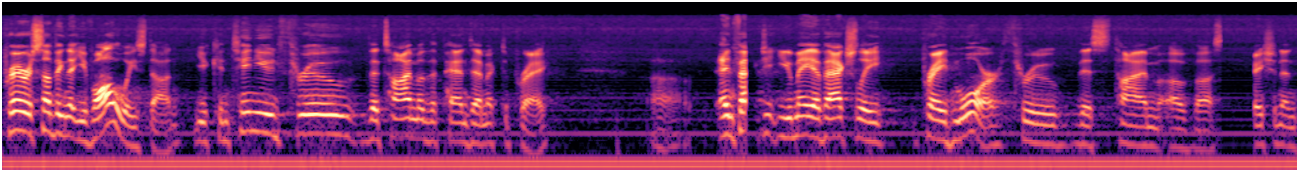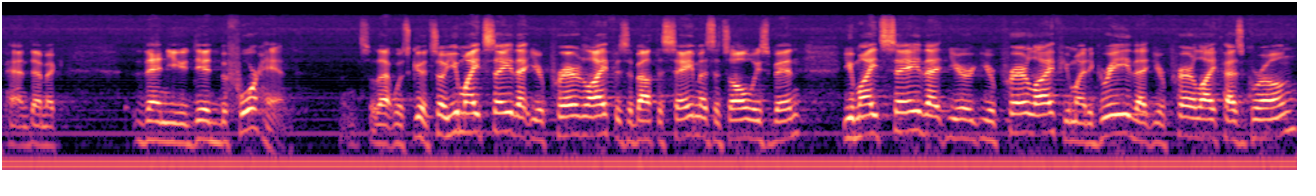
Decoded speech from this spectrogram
prayer is something that you've always done. You continued through the time of the pandemic to pray. Uh, in fact, you may have actually prayed more through this time of uh, separation and pandemic than you did beforehand. And so that was good. So you might say that your prayer life is about the same as it's always been. You might say that your, your prayer life, you might agree that your prayer life has grown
